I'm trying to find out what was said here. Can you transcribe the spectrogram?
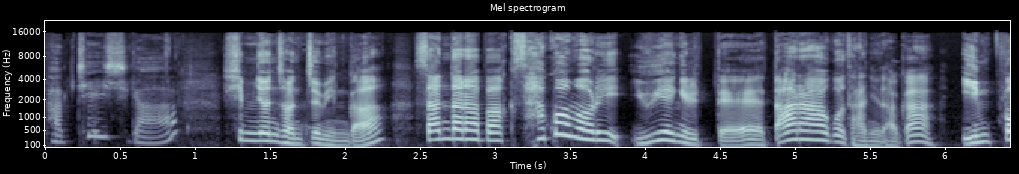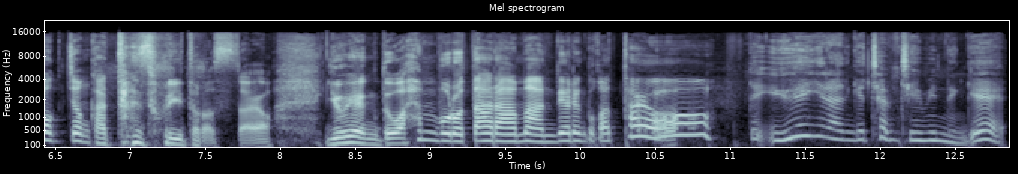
박채희 씨가 10년 전쯤인가 산다라박 사과머리 유행일 때 따라하고 다니다가 임꺽정 같다는 소리 들었어요. 유행도 함부로 따라하면 안 되는 것 같아요. 근데 유행이라는 게 참 재밌는 게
